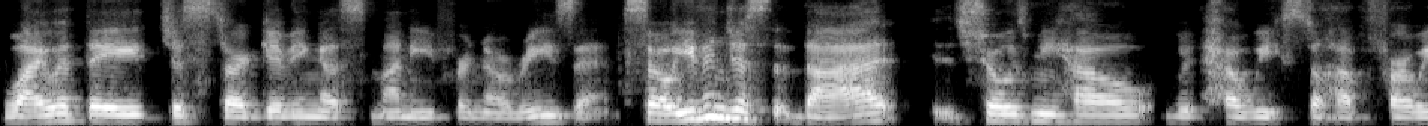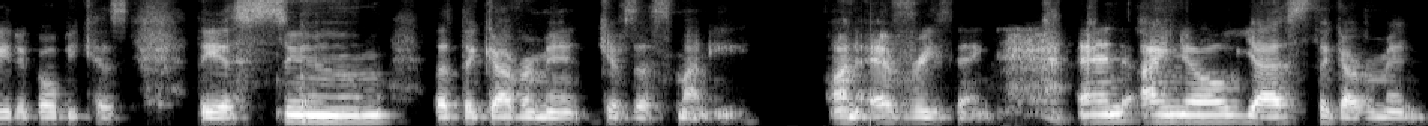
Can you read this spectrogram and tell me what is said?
why would they just start giving us money for no reason? So even just that shows me how how we still have a far way to go because they assume that the government gives us money on everything. And I know, yes, the government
